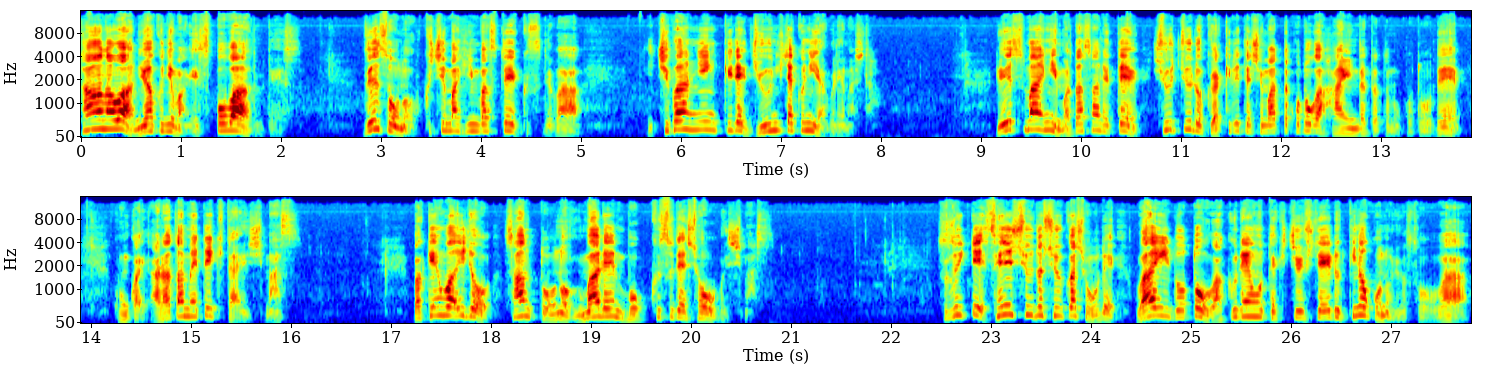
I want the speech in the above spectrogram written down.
ターナは2枠2番エスポワールです。前走の福島牝馬ステークスでは1番人気で12着に敗れました。レース前に待たされて集中力が切れてしまったことが敗因だったとのことで今回改めて期待します。馬券は以上3頭の馬連ボックスで勝負します。続いて先週の秋華賞でワイドと枠連を的中しているキノコの予想は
